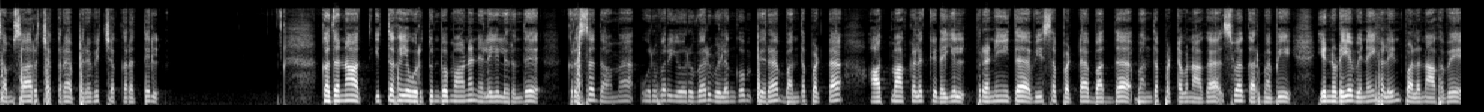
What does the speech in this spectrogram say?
சம்சார சக்கர பிறவி சக்கரத்தில். கதநாத் இத்தகைய ஒரு துன்பமான நிலையிலிருந்து கிறிஸ்ததாம ஒருவரையொருவர் விளங்கும் பிற பந்தப்பட்ட ஆத்மாக்களுக்கிடையில் பிரணீத வீசப்பட்ட பத்த பந்தப்பட்டவனாக ஸ்வகர்மபி என்னுடைய வினைகளின் பலனாகவே.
